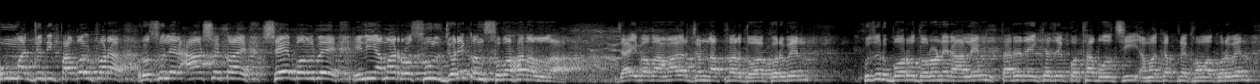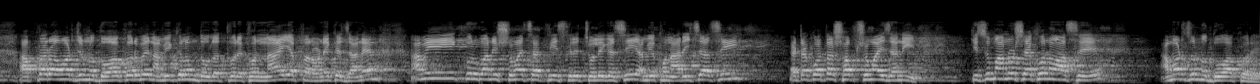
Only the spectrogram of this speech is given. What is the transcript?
উম্মাদ যদি পাগল পড়া রসুলের আশে কয় সে বলবে, ইনি আমার রসুল, জোরে কোন সুবাহান আল্লাহ যাই বাবা, আমার জন্য আপনারা দোয়া করবেন। হুজুর বড় ধরনের আলেম, তার রেখে যে কথা বলছি, আমাকে আপনি ক্ষমা করবেন। আপনারা আমার জন্য দোয়া করবেন। আমি কলম দৌলতপুর এখন নাই, আপনারা অনেকে জানেন। আমি কুরবানির সময় চাকরি ছেড়ে চলে গেছি, আমি এখন আরিচে আছি। একটা কথা সব সময় জানি, কিছু মানুষ এখনও আছে, আমার জন্য দোয়া করে।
